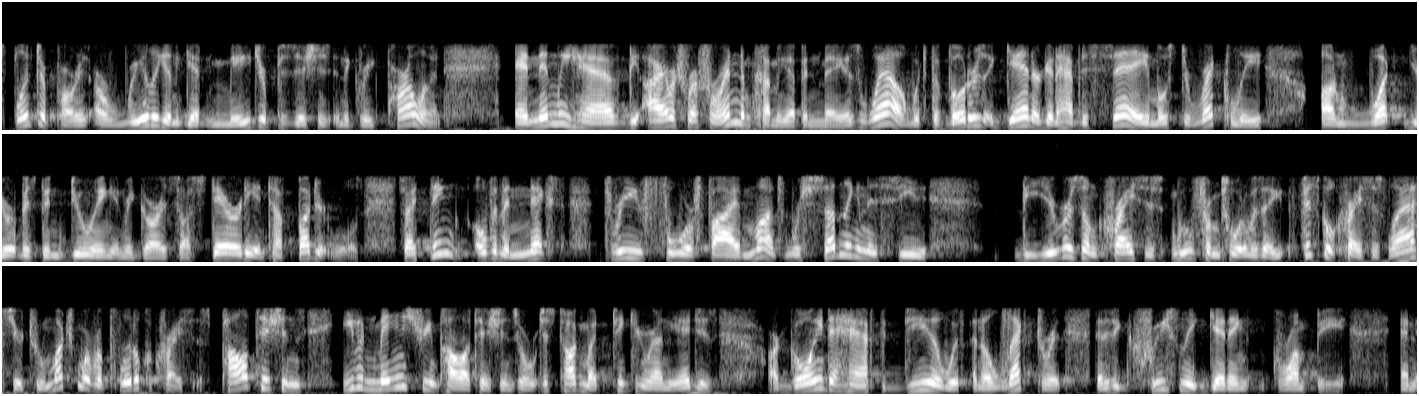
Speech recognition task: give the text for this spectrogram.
splinter parties are really going to get major positions in the Greek parliament. And then we have the Irish referendum coming up in May as well, which the voters again are going to have to say most directly on what Europe has been doing in regards to austerity and tough budget rules. So I think over the next three, four, five months, we're suddenly going to see the eurozone crisis moved from what was a fiscal crisis last year to much more of a political crisis. Politicians, even mainstream politicians who are just talking about tinkering around the edges, are going to have to deal with an electorate that is increasingly getting grumpy and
